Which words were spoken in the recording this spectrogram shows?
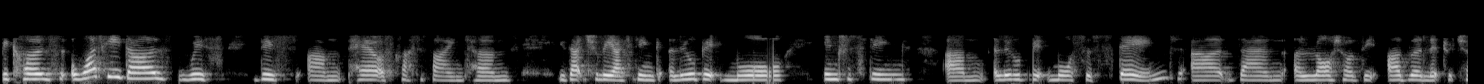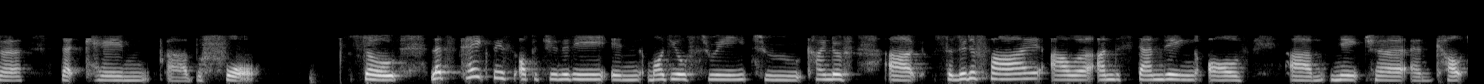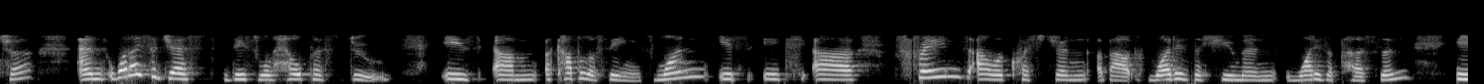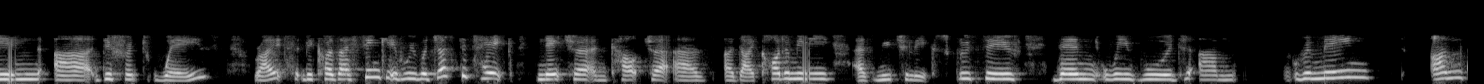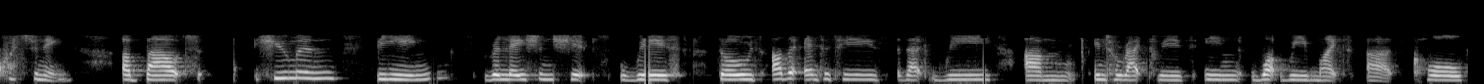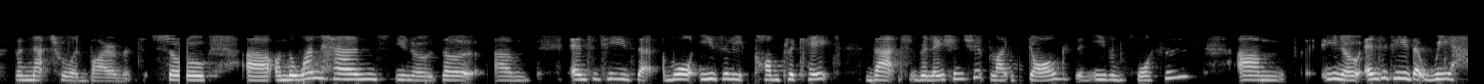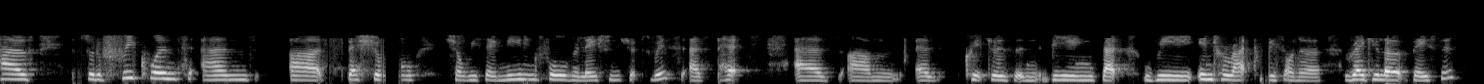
because what he does with this um, pair of classifying terms is actually, I think, a little bit more interesting um, a little bit more sustained uh, than a lot of the other literature that came uh, before. So let's take this opportunity in module three to kind of uh, solidify our understanding of um, nature and culture. And what I suggest this will help us do is um, a couple of things. One is it uh, frames our question about what is a human, what is a person in uh, different ways, right? Because I think if we were just to take nature and culture as a dichotomy, as mutually exclusive, then we would um, remain unquestioning about human beings relationships with those other entities that we um, interact with in what we might uh, call the natural environment. So uh, on the one hand, you know, the um, entities that more easily complicate that relationship, like dogs and even horses, um, you know, entities that we have sort of frequent and uh, special, shall we say, meaningful relationships with as pets, as um, as creatures and beings that we interact with on a regular basis,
